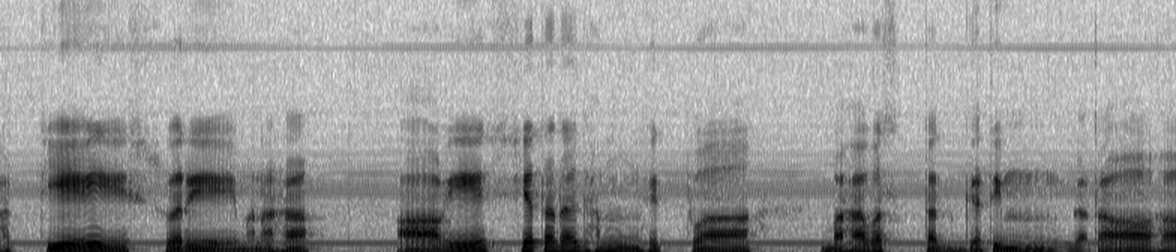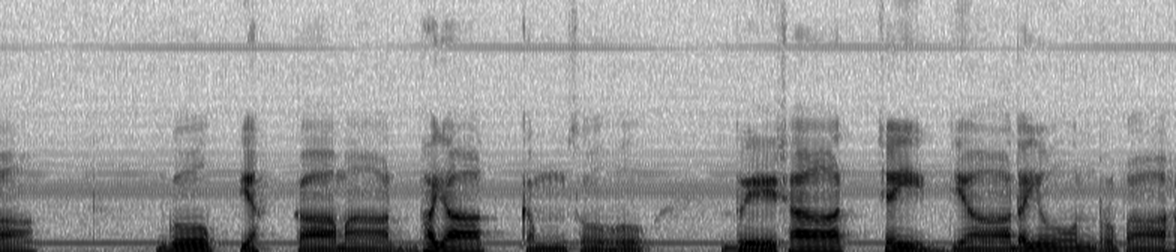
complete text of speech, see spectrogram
भक्त्येश्वरे मनः आवेश्य तदघं हित्वा बहवस् तद्गतिं गताः। गोप्यः कामाद्भयात् कंसो द्वेषाच्चैद्यादयो नृपाः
